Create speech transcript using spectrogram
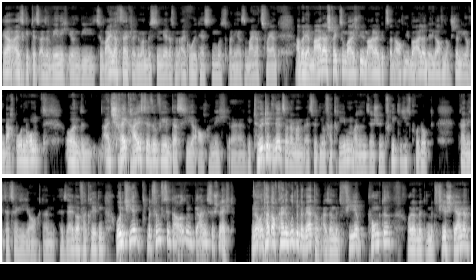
Ja, also es gibt jetzt also wenig irgendwie zur Weihnachtszeit, vielleicht noch mal ein bisschen mehr, dass man Alkohol testen muss bei den ganzen Weihnachtsfeiern. Aber der Marderschreck zum Beispiel, Marder gibt's dann auch überall und die laufen noch ständig auf dem Dachboden rum. Und als Schreck heißt ja so viel, dass hier auch nicht äh, getötet wird, sondern man, es wird nur vertrieben. Also ein sehr schön friedliches Produkt kann ich tatsächlich auch dann selber vertreten. Und hier mit 15.000 gar nicht so schlecht. Ne, und hat auch keine gute Bewertung. Also mit vier Punkte oder mit, mit vier Sterne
